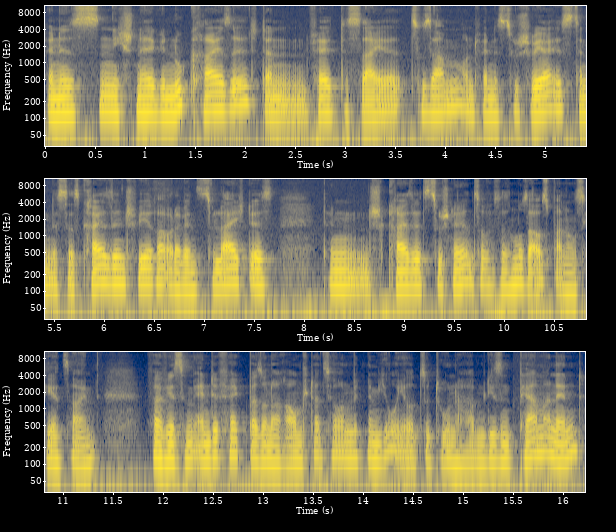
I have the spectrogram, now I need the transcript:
Wenn es nicht schnell genug kreiselt, dann fällt das Seil zusammen und wenn es zu schwer ist, dann ist das Kreiseln schwerer oder wenn es zu leicht ist, dann kreiselt es zu schnell und sowas. Das muss ausbalanciert sein, weil wir es im Endeffekt bei so einer Raumstation mit einem Jojo zu tun haben. Die sind permanent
